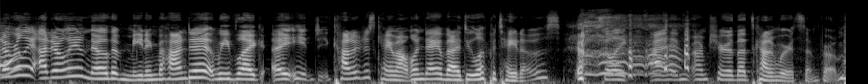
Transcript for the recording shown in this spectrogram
don't really, I don't really know the meaning behind it. We've like, I, it kind of just came out one day, but I do love potatoes, so like, I'm, I'm sure that's kind of where it's stemmed from.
